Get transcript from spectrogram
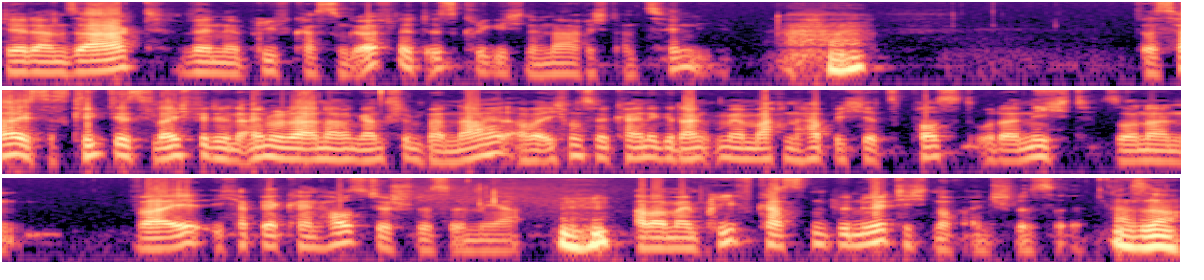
der dann sagt, wenn der Briefkasten geöffnet ist, kriege ich eine Nachricht ans Handy. Aha. Das heißt, das klingt jetzt vielleicht für den einen oder anderen ganz schön banal, aber ich muss mir keine Gedanken mehr machen, habe ich jetzt Post oder nicht, sondern weil ich habe ja keinen Haustürschlüssel mehr. Mhm. Aber mein Briefkasten benötigt noch einen Schlüssel. Also,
